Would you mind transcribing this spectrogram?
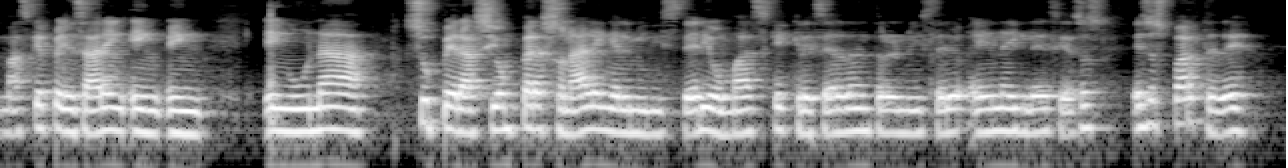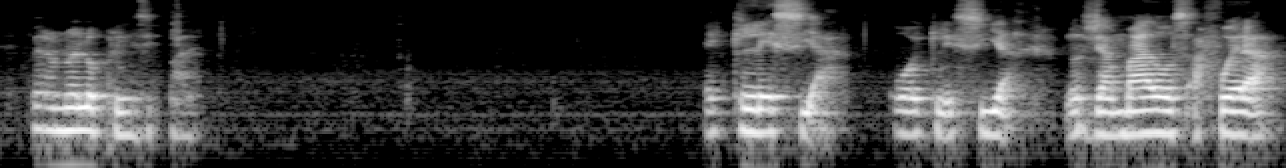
Más que pensar en, en, en una superación personal en el ministerio, más que crecer dentro del ministerio en la iglesia. Eso es, eso es parte de, pero no es lo principal. Eclesia o eclesía, los llamados afuera.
